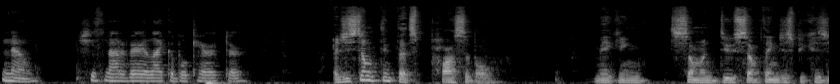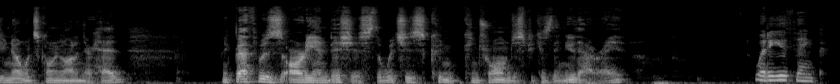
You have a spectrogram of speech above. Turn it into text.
No, she's not a very likable character. I just don't think that's possible. Making someone do something just because you know what's going on in their head. Macbeth was already ambitious. The witches couldn't control him just because they knew that, right? What do you think?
